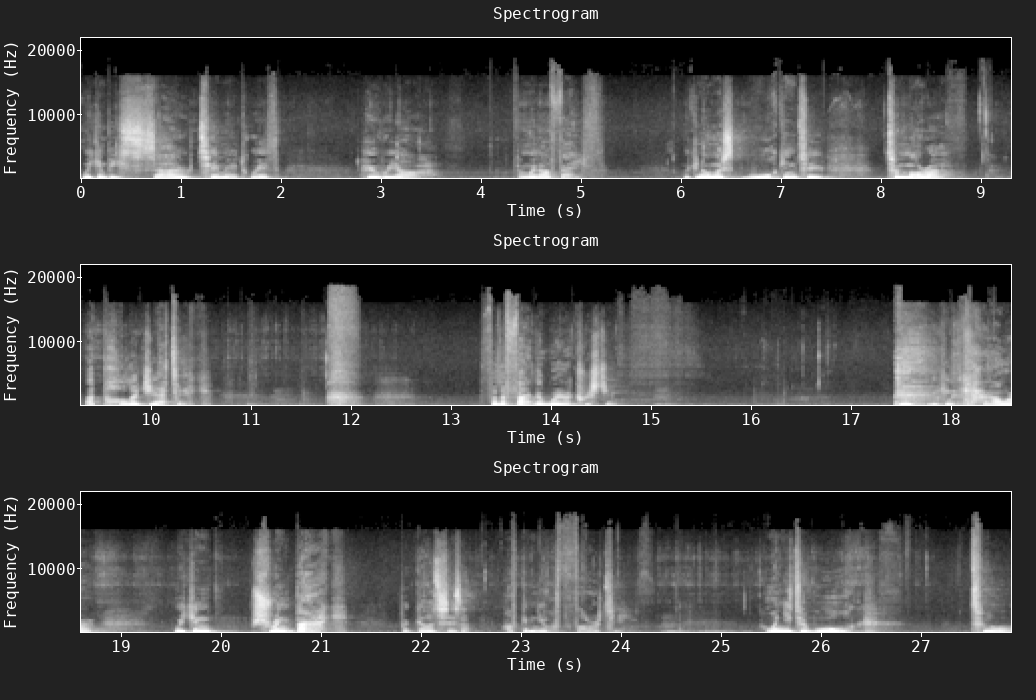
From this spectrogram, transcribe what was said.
We can be so timid with who we are and with our faith. We can almost walk into tomorrow apologetic for the fact that we're a Christian. We, we can cower, we can shrink back, but God says, I've given you authority. I want you to walk, tour,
